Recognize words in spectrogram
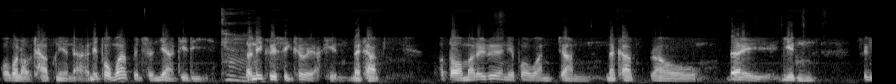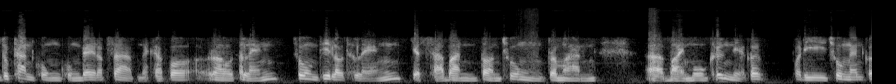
พบเหล่าทัพเนี่ยนะอันนี้ผมว่าเป็นสัญญาณที่ดีค่ะและนี่คือสิ่งที่เราอยากเห็นนะครับพอต่อมาเรื่อยๆเนี่ยพอวันจันทร์นะครับ เราได้ยิน ซึ่งทุกท่านคงคงได้รับทราบนะครับ เพราะเราแถลงช่วงที่เราแถลงเจ็ดสถาบันตอนช่วงประมาณอ่าบ่ายโมงครึ่งเนี่ยก็พอดีช่วงนั้นก็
